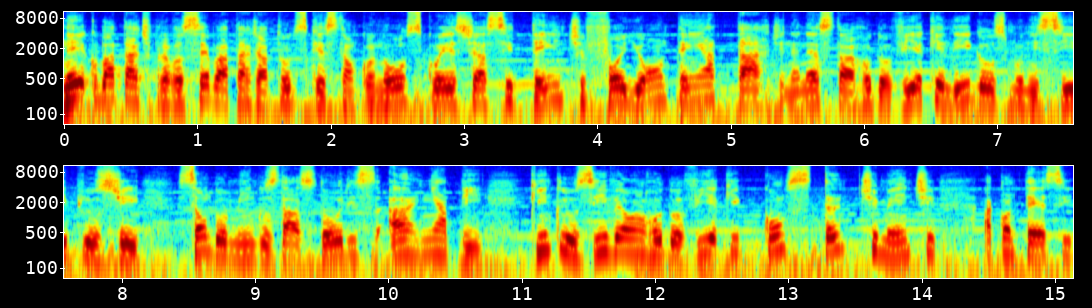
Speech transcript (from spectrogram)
Nico, boa tarde para você, boa tarde a todos que estão conosco. Este acidente foi ontem à tarde, né, nesta rodovia que liga os municípios de São Domingos das Dores a Inhapi, que inclusive é uma rodovia que constantemente acontece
